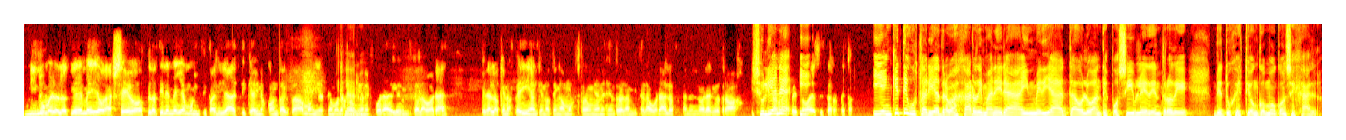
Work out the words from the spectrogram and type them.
mi número lo tiene medio gallego, lo tiene media municipalidad, así que ahí nos contactábamos y hacíamos las reuniones fuera del ámbito laboral era lo que nos pedían, que no tengamos reuniones dentro del ámbito laboral o en el horario de trabajo. Juliana, y, en qué te gustaría trabajar de manera inmediata o lo antes posible dentro de, tu gestión como concejal?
